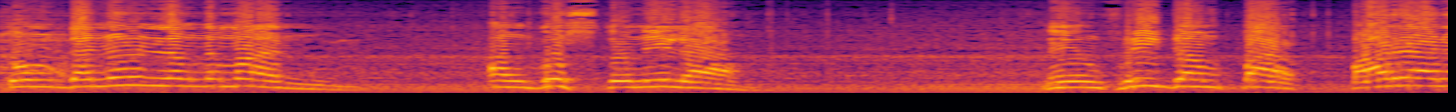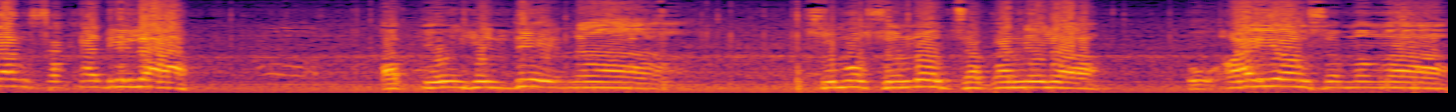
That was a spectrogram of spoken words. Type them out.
Kung ganun lang naman ang gusto nila na yung Freedom Park para lang sa kanila at yung hindi na sumusunod sa kanila o ayaw sa mga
